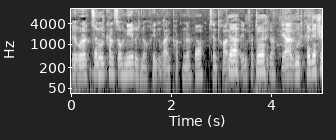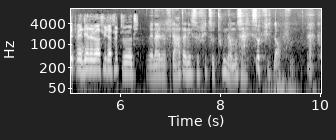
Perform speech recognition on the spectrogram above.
Ja, oder zur Dann- Not kannst du auch Nerich noch hinten reinpacken, ne? Ja. Zentraler Ja. Innenverteidiger. Ja, gut. Wenn der fit, wenn der dann wieder fit wird. Wenn er, da hat er nicht so viel zu tun, da muss er nicht so viel laufen.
